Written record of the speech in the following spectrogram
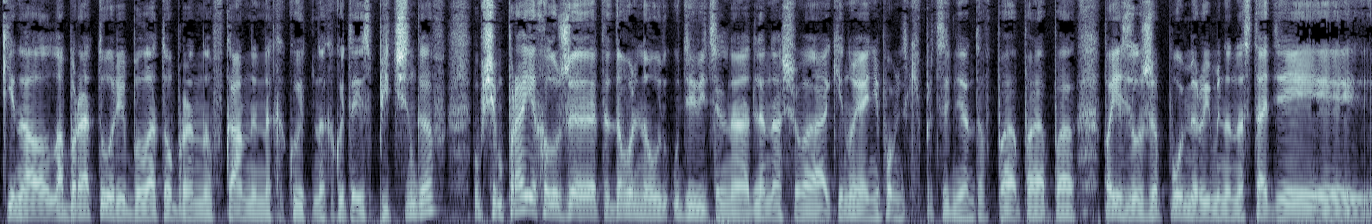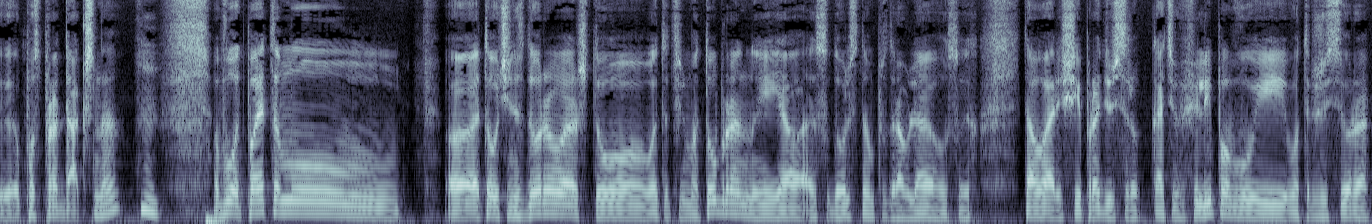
кинолабораторий был отобран в Канны на, какой-то, на какой-то из питчингов. В общем, проехал уже, это довольно удивительно для нашего кино, я не помню таких прецедентов, по, по, по- поездил уже по миру именно на стадии э, постпродакшна. Вот, поэтому э, это очень здорово, что этот фильм отобран, и я с удовольствием поздравляю своих товарищей, продюсера Катю Филиппову и вот режиссера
